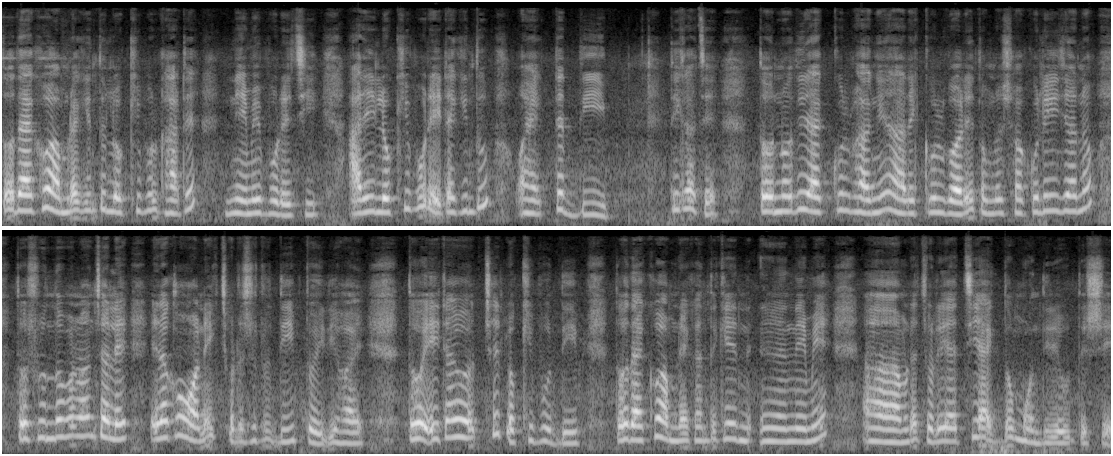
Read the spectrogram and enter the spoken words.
তো দেখো, আমরা কিন্তু লক্ষ্মীপুর ঘাটে নেমে পড়েছি। আর এই লক্ষ্মীপুর, এটা কিন্তু একটা দ্বীপ। ঠিক আছে? তো নদীর এক কুল ভাঙে আর এক কুল গড়ে, তোমরা সকলেই জানো। তো সুন্দরবন অঞ্চলে এরকম অনেক ছোট ছোট দ্বীপ তৈরি হয়। তো এটা হচ্ছে লক্ষ্মীপুর দ্বীপ। তো দেখো, আমরা এখান থেকে নেমে আমরা চলে যাচ্ছি একদম মন্দিরের উদ্দেশ্যে।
